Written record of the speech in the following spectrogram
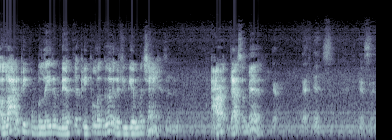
a lot of people believe the myth that people are good if you give them a chance. Mhm. I, that's a myth. Yeah. That is. Yes, sir.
